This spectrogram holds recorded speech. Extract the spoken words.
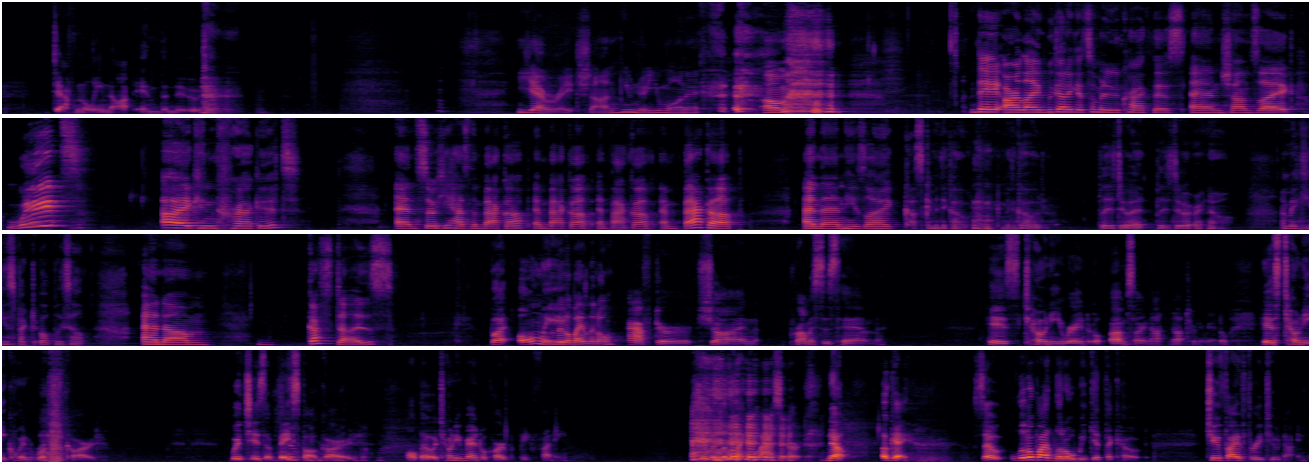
Definitely not in the nude. Yeah, right, Shawn. You know you want it. um, they are like, we gotta get somebody to crack this, and Shawn's like, wait, I can crack it. And so he has them back up and back up and back up and back up, and then he's like, Gus, give me the code. Give me the code. Please do it. Please do it right now. I'm making a spectacle. Please help. And um, Gus does but only little by little. after Shawn promises him his Tony Randall. I'm sorry, not not Tony Randall. His Tony Gwynn rookie card, which is a baseball card. Although a Tony Randall card would be funny. It would look like Lassiter. No, okay. So little by little, we get the code, two five three two nine.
